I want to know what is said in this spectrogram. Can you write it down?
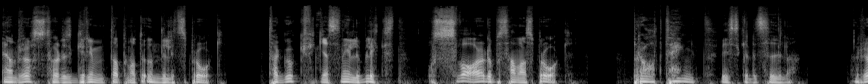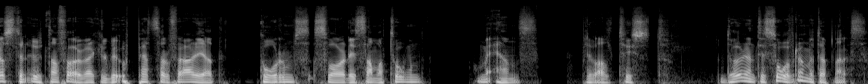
En röst hördes grymta på något underligt språk. Taguk fick en snilleblixt och svarade på samma språk. Bra tänkt, viskade Sila. Rösten utanför verkade bli upphetsad och förargad. Gorms svarade i samma ton och med ens blev allt tyst. Dörren till sovrummet öppnades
